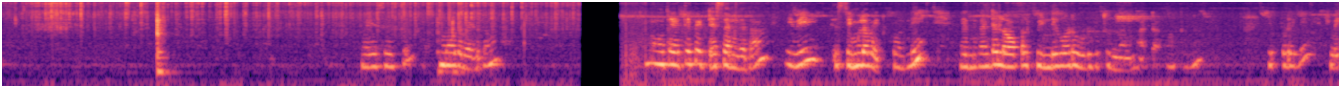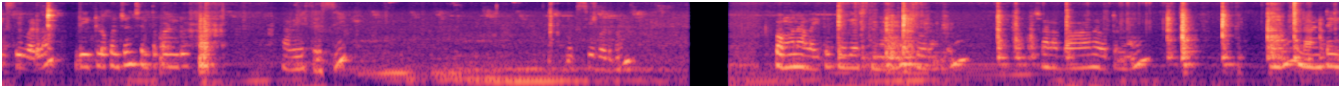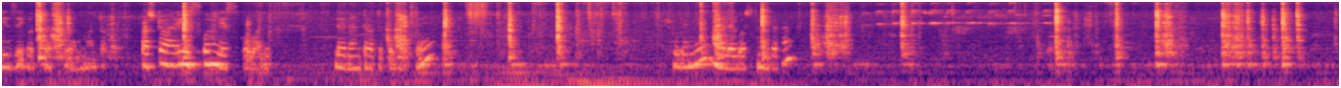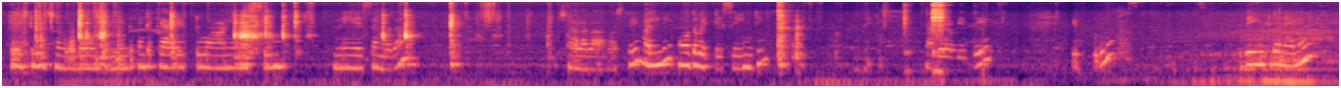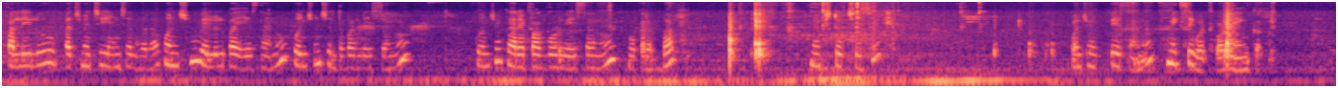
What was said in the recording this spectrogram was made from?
వేసేసి మూత పెడదాం. మూత అయితే పెట్టేశాను కదా. ఇవి సిమ్లో పెట్టుకోండి. ఎందుకంటే లోపల పిండి కూడా ఉడుకుతుంది అనమాట ఓకేనా? ఇప్పుడు ఇవి మిక్సీ పడదాం. దీంట్లో కొంచెం చింతపండు అవి వేసేసి మిక్సీ పడదాం. పొంగనాలు అయితే తెగేస్తున్నాను చూడండి. చాలా బాగా అవుతున్నాయి. ఇలా అంటే ఈజీగా వచ్చేస్తాయి అనమాట ఫస్ట్ ఆయిల్ వేసుకొని వేసుకోవాలి. లేదంటే అతుకుపోతే చూడండి భలేగా వస్తుంది కదా. టేస్ట్ కూడా చాలా బాగుంటుంది. ఎందుకంటే క్యారెట్ ఆనియన్స్ అన్నీ వేసాం కదా. చాలా బాగా వస్తాయి. మళ్ళీ మూత పెట్టేసేయండి అదే అవిద్ది. ఇప్పుడు దీంట్లో నేను పల్లీలు పచ్చిమిర్చి వేయించాను కదా కొంచెం వెల్లుల్లిపాయ వేస్తాను కొంచెం చింతపండు వేస్తాను కొంచెం కరేపాకు కూడా వేసాను ఒక రెబ్బ. నెక్స్ట్ వచ్చేసి కొంచెం ఉప్పు వేసాను మిక్సీ పట్టుకోవడం ఇంకా.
